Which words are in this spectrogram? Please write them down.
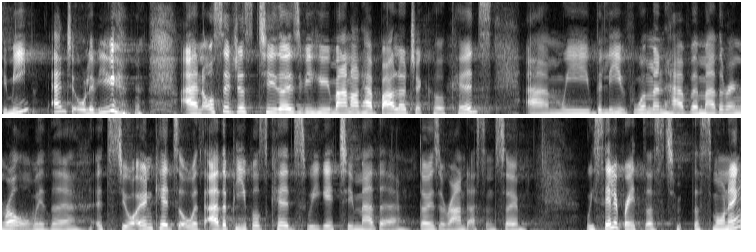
to me and to all of you. and also, just to those of you who might not have biological kids, um, we believe women have a mothering role, whether it's your own kids or with other people's kids, we get to mother those around us. And so we celebrate this this morning.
